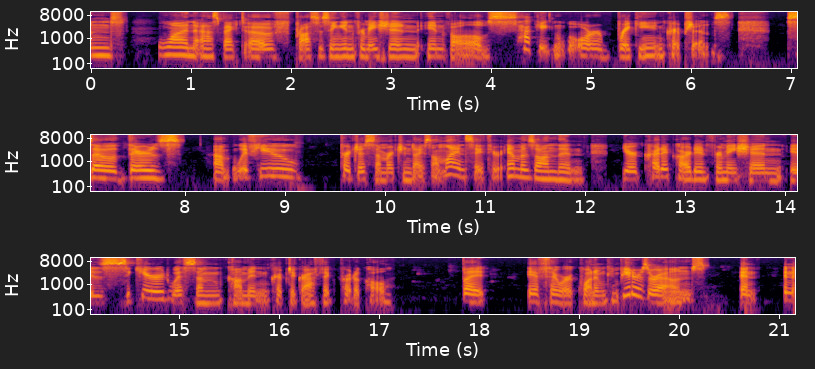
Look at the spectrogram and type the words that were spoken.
And one aspect of processing information involves hacking or breaking encryptions. So there's, um, if you purchase some merchandise online, say through Amazon, then your credit card information is secured with some common cryptographic protocol. But if there were quantum computers around, and, and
